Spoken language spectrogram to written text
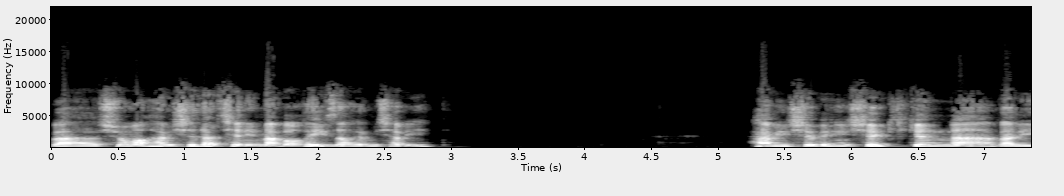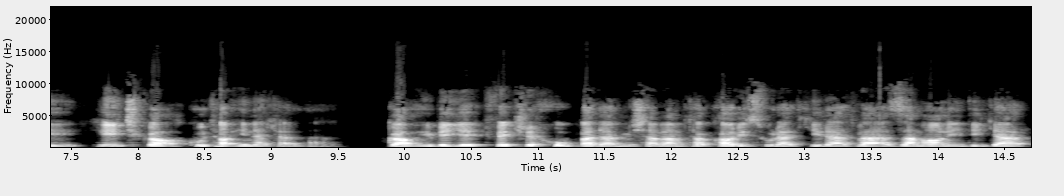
و شما همیشه در چنین مواقعی ظاهر می‌شوید؟ همیشه به این شکل که نه ولی هیچگاه کوتاهی نکردم. گاهی به یک فکر خوب بدل می شوم تا کاری صورت گیرد و زمانی دیگر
